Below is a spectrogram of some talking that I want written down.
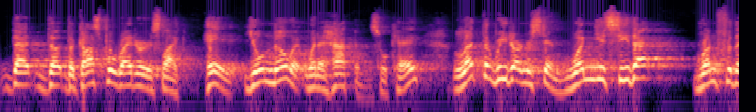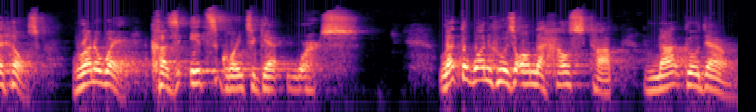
that the, the gospel writer is like, hey, you'll know it when it happens, okay? Let the reader understand. When you see that, run for the hills. Run away, because it's going to get worse. Let the one who is on the housetop not go down,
